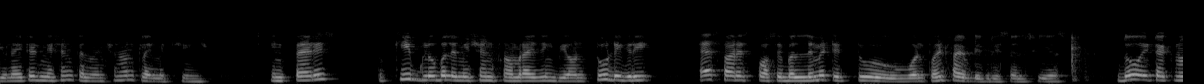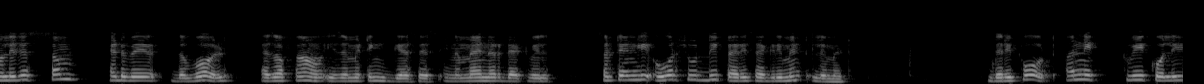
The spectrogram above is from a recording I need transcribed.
united nation convention on climate change in Paris to keep global emission from rising beyond two degree as far as possible limited to one point five degree Celsius though it acknowledges some headway, the world, as of now, is emitting gases in a manner that will certainly overshoot the Paris Agreement limit. The report unequivocally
